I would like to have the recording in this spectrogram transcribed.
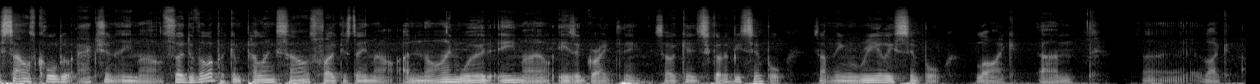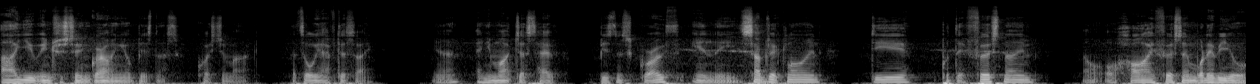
Sales call to action email. So develop a compelling sales focused email. A nine word email is a great thing. So it's got to be simple. Something really simple like um, uh, like Are you interested in growing your business? Question mark. That's all you have to say. You know, and you might just have business growth in the subject line. Dear, put their first name or, or hi first name, whatever your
